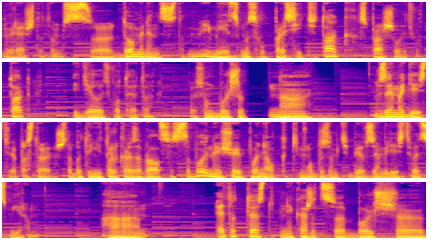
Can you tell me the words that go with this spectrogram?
говорят, что там с dominance там, имеет смысл просить так, спрашивать вот так и делать вот это. То есть он больше на взаимодействие построен, чтобы ты не только разобрался с собой, но еще и понял, каким образом тебе взаимодействовать с миром. А этот тест, мне кажется, больше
